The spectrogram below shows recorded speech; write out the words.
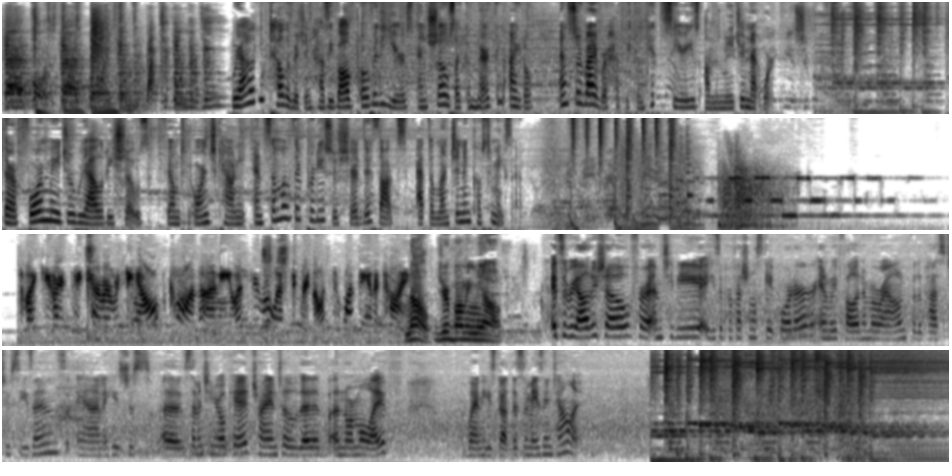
Bad boys, bad boys? Reality television has evolved over the years, and shows like American Idol and Survivor have become hit series on the major network. There are four major reality shows filmed in Orange County, and some of their producers shared their thoughts at the luncheon in Costa Mesa. Like you guys take care of everything else? Come on, honey. Let's be realistic right now. Let's do one thing at a time. No, you're bumming me out. It's a reality show for MTV. He's a professional skateboarder, and we followed him around for the past two seasons. And he's just a 17 year old kid trying to live a normal life when he's got this amazing talent.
